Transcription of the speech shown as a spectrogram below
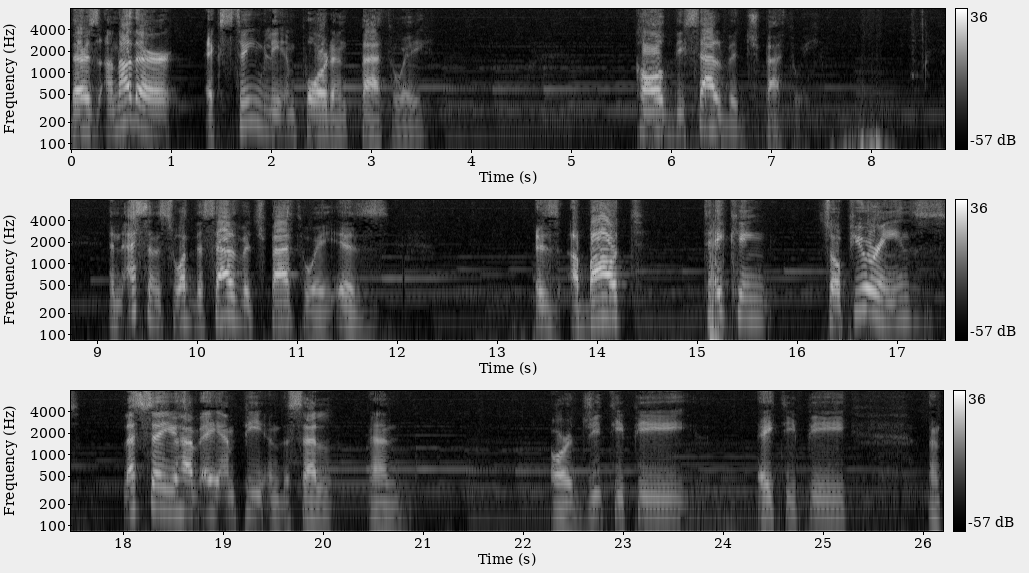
There's another extremely important pathway called the salvage pathway. In essence, what the salvage pathway is, is about taking, so purines, let's say you have AMP in the cell and, or GTP, ATP, and,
